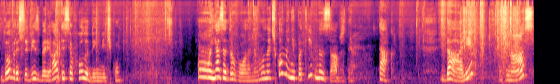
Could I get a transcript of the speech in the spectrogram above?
добре собі зберігатися в холодильничку. О, я задоволена. Молочко мені потрібно завжди. Так, далі в нас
